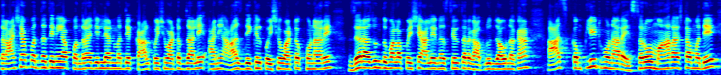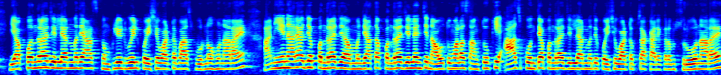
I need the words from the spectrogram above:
तर अशा पद्धतीने या पंधरा जिल्ह्यांमध्ये काल पैसे वाटप झाले आणि आज देखील पैसे वाटप होणार आहे. जर अजून तुम्हाला पैसे आले नसतील तर घाबरून जाऊ नका. आज कंप्लीट होणार आहे. सर्व महाराष्ट्रामध्ये या पंधरा जिल्ह्यांमध्ये आज कंप्लीट होईल. पैसे वाटप आज पूर्ण होणार आहे. आणि येणाऱ्या ज्या पंधरा म्हणजे आता पंधरा जिल्ह्यांची नावं तुम्हाला सांगतो की आज कोणत्या पंधरा जिल्ह्यांमध्ये पैसे वाटपचा कार्यक्रम सुरू होणार आहे.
